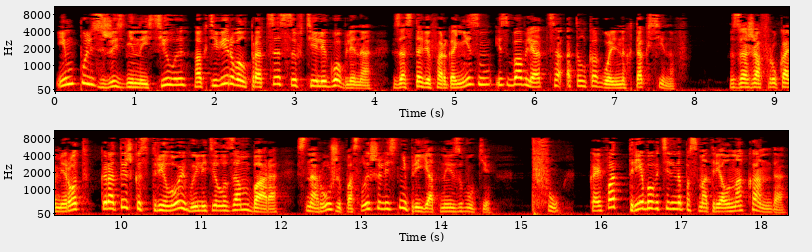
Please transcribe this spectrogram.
Импульс жизненной силы активировал процессы в теле гоблина, заставив организм избавляться от алкогольных токсинов. Зажав руками рот, коротышка стрелой вылетел из амбара. Снаружи послышались неприятные звуки. Тфу! Кайфат требовательно посмотрел на Канда.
